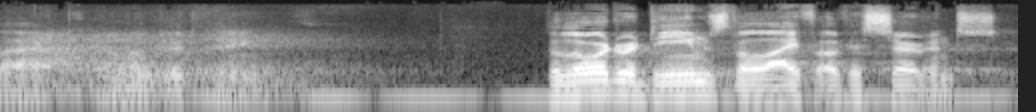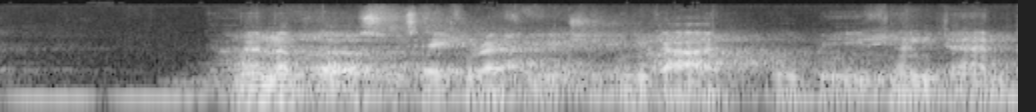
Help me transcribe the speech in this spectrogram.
lack no good thing. The Lord redeems the life of his servants. None of those who take refuge in God will be condemned.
